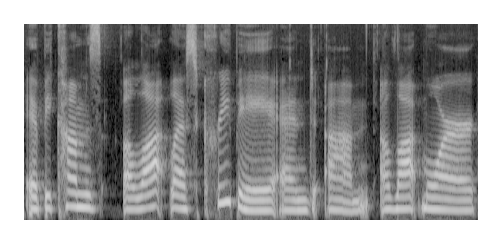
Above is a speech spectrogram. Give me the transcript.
it becomes a lot less creepy and um, a lot more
